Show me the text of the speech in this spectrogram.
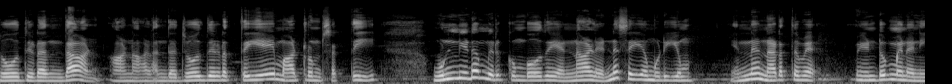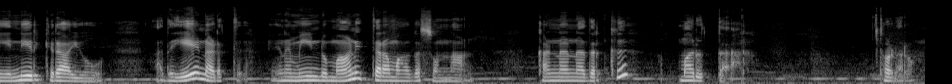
ஜோதிடந்தான் ஆனால் அந்த ஜோதிடத்தையே மாற்றும் சக்தி உன்னிடம் இருக்கும்போது என்னால் என்ன செய்ய முடியும்? என்ன நடத்த வே வேண்டும் என நீ எண்ணியிருக்கிறாயோ அதையே நடத்து என மீண்டும் ஆணித்தரமாக சொன்னான். கண்ணன் அதற்கு மறுத்தார். தொடரும்.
